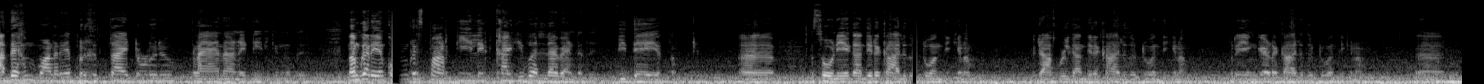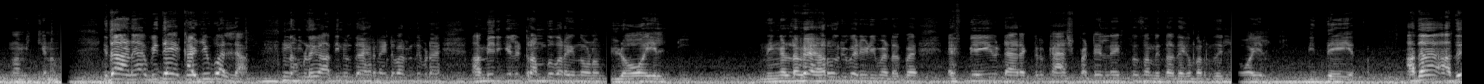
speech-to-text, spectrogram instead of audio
അദ്ദേഹം വളരെ ബൃഹത്തായിട്ടുള്ളൊരു പ്ലാൻ ആണ് ഇട്ടിരിക്കുന്നത്. നമുക്കറിയാം കോൺഗ്രസ് പാർട്ടിയിൽ കഴിവല്ല വേണ്ടത് വിധേയത്വം. സോണിയാഗാന്ധിയുടെ കാൽ തൊട്ട് വന്ദിക്കണം. രാഹുൽ ഗാന്ധിയുടെ കാൽ തൊട്ട് വന്ദിക്കണം പ്രിയങ്കയുടെ കാൽ തൊട്ട് വന്ദിക്കണം നമിക്കണം. ഇതാണ് വിധേ കഴിവല്ല. നമ്മൾ അതിന് ഉദാഹരണമായിട്ട് പറയുന്നത് ഇവിടെ അമേരിക്കയിൽ ട്രംപ് പറയുന്നോണം ലോയൽറ്റി നിങ്ങളുടെ വേറെ ഒരു പരിപാടിയും വേണ്ട. ഇപ്പൊ F B I director Kash പട്ടേലിനെ ഇരുത്ത സമയത്ത് അദ്ദേഹം പറഞ്ഞത് ലോയൽറ്റി വിധേയത്വം. അത് അത്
